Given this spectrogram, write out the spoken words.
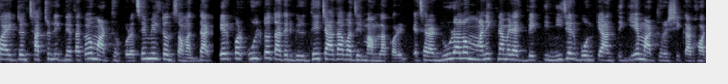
কয়েকজন ছাত্রলীগ নেতাকেও মারধর করেছে মিল্টন সমাদ্দার এরপর উল্টো তাদের বিরুদ্ধে চাঁদাবাজির মামলা করেন। এছাড়া নূর আলম মানিক নামের এক ব্যক্তি নিজের বোনকে আনতে গিয়ে মারধরের শিকার হন।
